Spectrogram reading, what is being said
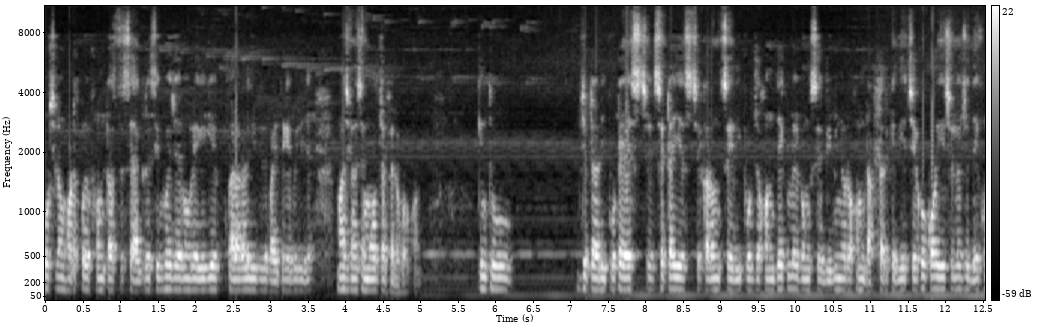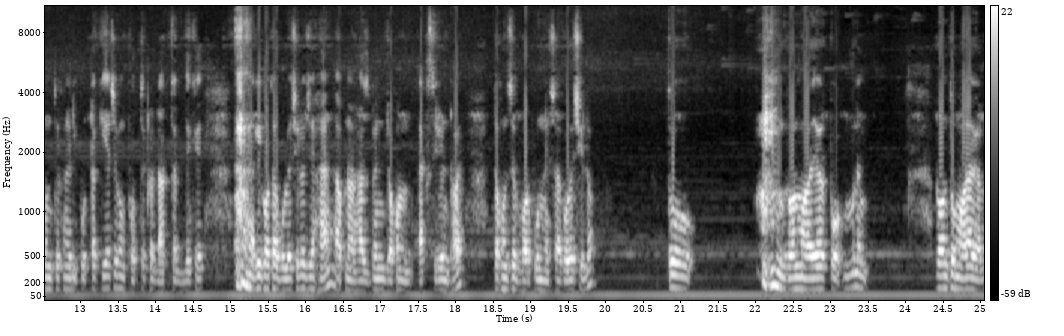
করছিলাম, হঠাৎ করে ফোনটা আসতে সে অ্যাগ্রেসিভ হয়ে যায় এবং রেগে গিয়ে গালাগালি দিতে বাড়ি থেকে বেরিয়ে যায়, মাঝখানে সে মদটা খেলো কখন। কিন্তু যেটা রিপোর্টে এসছে, সেটাই এসছে। কারণ সেই রিপোর্ট যখন দেখল এবং সে বিভিন্ন রকম ডাক্তারকে দিয়ে চেকও করিয়েছিল যে, দেখুন তো এখানে রিপোর্টটা কী আছে? এবং প্রত্যেকটা ডাক্তার দেখে একই কথা বলেছিল যে হ্যাঁ আপনার হাজব্যান্ড যখন অ্যাক্সিডেন্ট হয়, তখন সে ভরপুর নেশা করেছিল। তো রন মারা যাওয়ার পর মানে রন তো মারা গেল।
